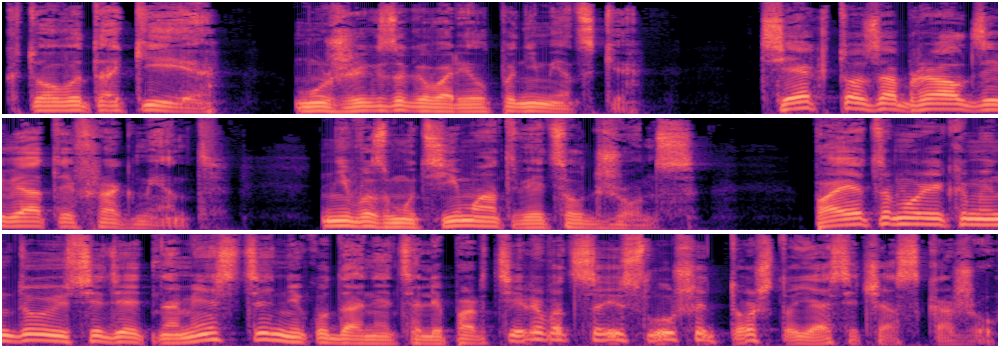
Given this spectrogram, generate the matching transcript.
«Кто вы такие?» — мужик заговорил по-немецки. «Те, кто забрал девятый фрагмент», — невозмутимо ответил Джонс. «Поэтому рекомендую сидеть на месте, никуда не телепортироваться и слушать то, что я сейчас скажу».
